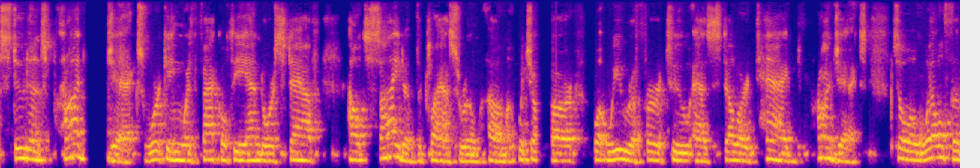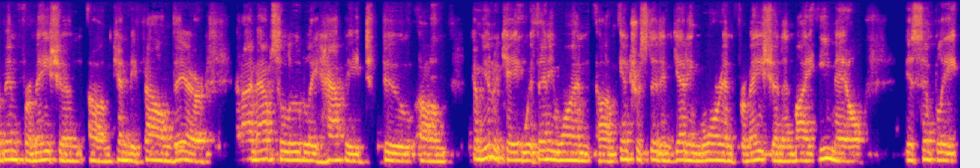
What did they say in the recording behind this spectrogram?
students projects working with faculty and or staff outside of the classroom um, which are what we refer to as stellar tagged projects. So a wealth of information um, can be found there and i'm absolutely happy to um, communicate with anyone um, interested in getting more information and my email is simply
